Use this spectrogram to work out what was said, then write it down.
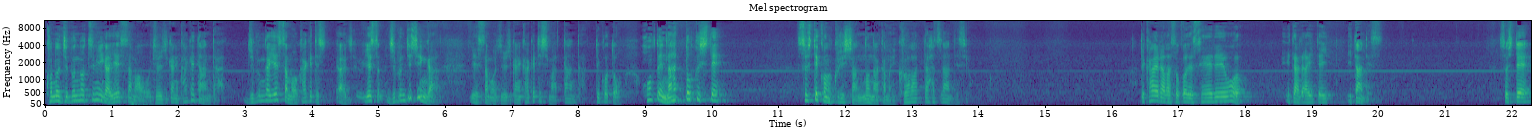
この自分の罪がイエス様を十字架にかけたんだ。自分がイエス様をかけてあイエス自分自身がイエス様を十字架にかけてしまったんだということを本当に納得してそしてこのクリスチャンの仲間に加わったはずなんですよ。で彼らはそこで聖霊をいただいていたんですそして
